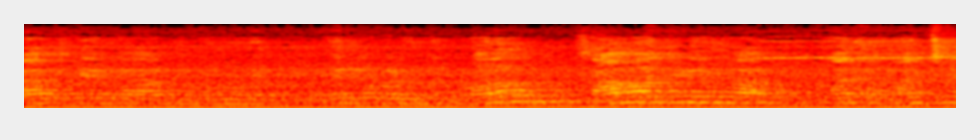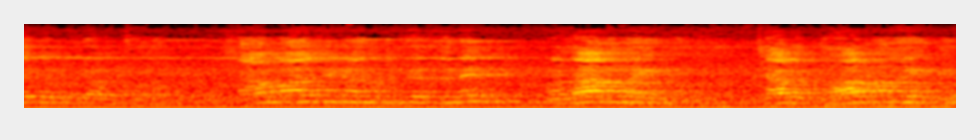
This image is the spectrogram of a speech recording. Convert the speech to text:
రాజకీయంగా ఆర్థికంగా వెనుకబడి ఉంటారు మనం సామాజికంగా అన్- మంచిగా సామాజిక అంతర్గతనే ప్రధానమైంది. చాలా దారుణమైంది.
